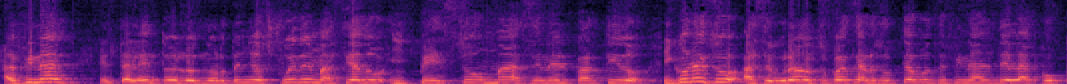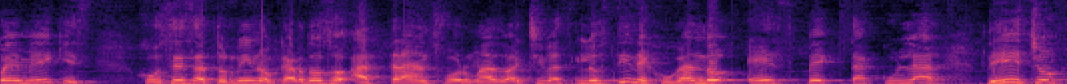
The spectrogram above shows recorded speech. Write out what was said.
Al final, el talento de los norteños fue demasiado y pesó más en el partido, y con eso aseguraron su pase a los octavos de final de la Copa MX. José Saturnino Cardoso ha transformado a Chivas y los tiene jugando espectacular. De hecho,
